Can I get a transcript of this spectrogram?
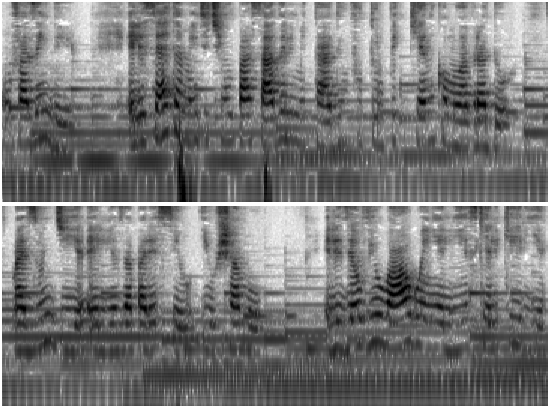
um fazendeiro. Ele certamente tinha um passado ilimitado e um futuro pequeno como lavrador. Mas um dia Elias apareceu e o chamou. Eliseu viu algo em Elias que ele queria.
